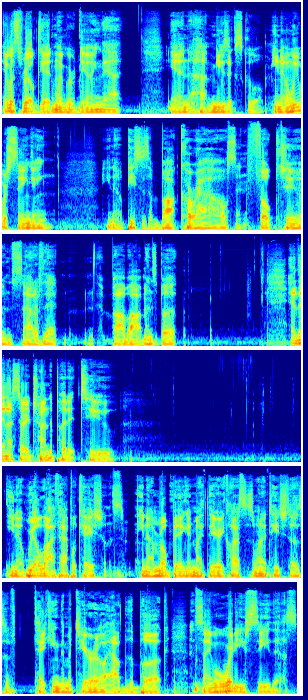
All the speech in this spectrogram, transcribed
It was real good when we were doing that in uh, music school. You know, we were singing, you know, pieces of Bach chorales and folk tunes out of that Bob Ottman's book. And then I started trying to put it to you know, real life applications. You know, I'm real big in my theory classes when I teach those of taking the material out of the book and saying, well, where do you see this?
